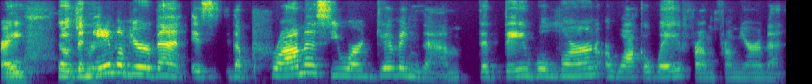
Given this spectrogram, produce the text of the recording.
Right. Oof, so the great. name of your event is the promise you are giving them that they will learn or walk away from from your event.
